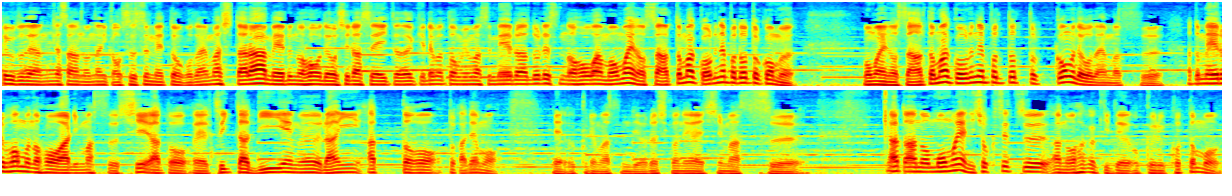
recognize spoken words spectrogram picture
ということで、皆さんの何かおすすめ等ございましたら、メールの方でお知らせいただければと思います。メールアドレスの方は、もまえのさん、アットマークオルネポドットコム。もまえのさん、アットマークオルネポドットコムでございます。あとメールフォームの方ありますし、あと、えー、ツイッター、DM、LINE アットとかでも、えー、送れますんでよろしくお願いします。あと、あの、桃屋に直接、あの、おはがきで送ることも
